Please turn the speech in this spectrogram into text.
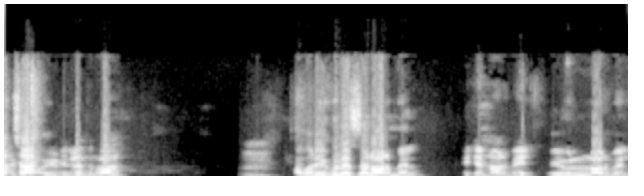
আচ্ছা এগুলো তো কম। কম। না। হুম। আবার এগুলো আছে নর্মাল এটা নর্মাল এগুলো নর্মাল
